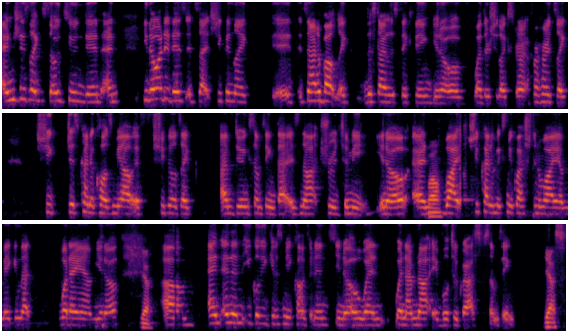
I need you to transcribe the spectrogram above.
and she's like so tuned in, and you know what it is? It's that she can like. It, it's not about like the stylistic thing, you know, of whether she likes it or not. For her, it's like she just kind of calls me out if she feels like I'm doing something that is not true to me, you know, and Wow. why she kind of makes me question why I'm making that what I am, you know. Yeah. Um, and and then equally gives me confidence, you know, when when I'm not able to grasp something. Yes,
